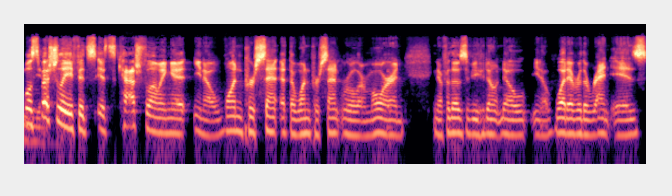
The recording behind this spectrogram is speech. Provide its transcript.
well especially if it's it's cash flowing at you know 1% at the 1% rule or more. And you know for those of you who don't know you know whatever the rent is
